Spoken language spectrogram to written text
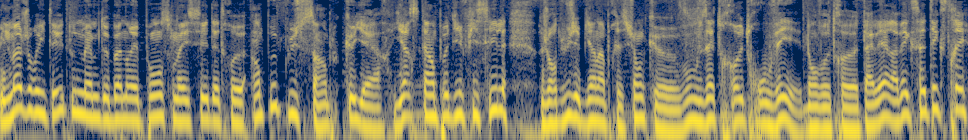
Une majorité tout de même de bonnes réponses. On a essayé d'être un peu plus simple que hier. Hier c'était un peu difficile. Aujourd'hui j'ai bien l'impression que vous vous êtes retrouvés dans votre Thaler avec cet extrait.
